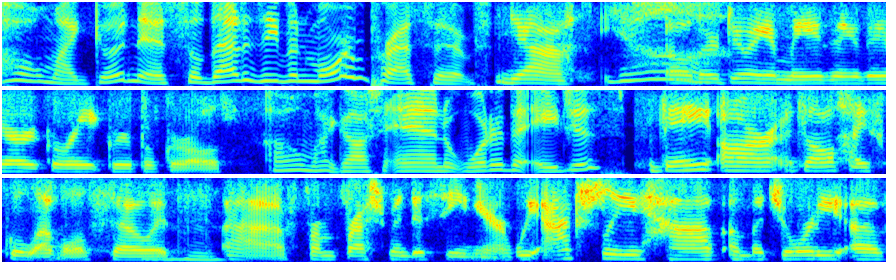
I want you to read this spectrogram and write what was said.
Oh my goodness! So that is even more impressive. Yeah. Yeah. Oh, they're doing amazing. They are a great group of girls. Oh my gosh! And what are the ages? They are, it's all high school level, so Mm-hmm. it's uh, from freshman to senior. We actually have a majority of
